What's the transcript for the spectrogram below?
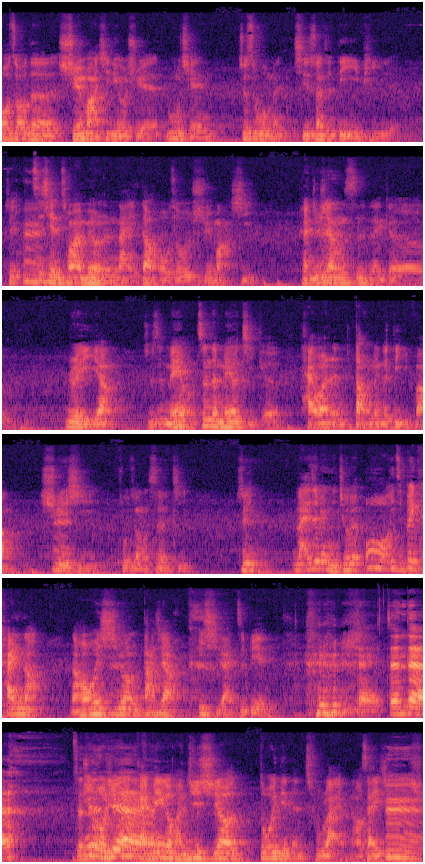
欧洲的学马戏留学，目前就是我们其实算是第一批的，所以之前从来没有人来到欧洲学马戏，可能就像是那个瑞一样，就是没有真的没有几个台湾人到那个地方学习服装设计，所以来这边你就会哦一直被开脑，然后会希望大家一起来这边。对，真的，因为我觉得改变一个环境需要多一点人出来，然后在一起学。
